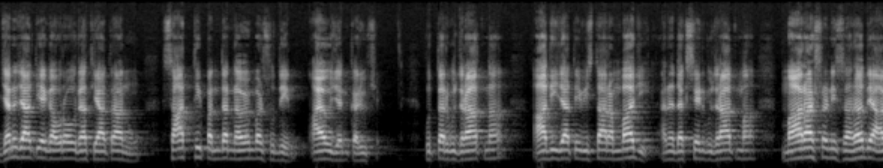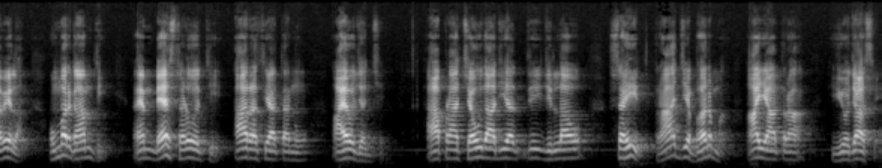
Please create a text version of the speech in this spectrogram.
જનજાતીય ગૌરવ રથયાત્રાનું સાતથી પંદર નવેમ્બર સુધી આયોજન કર્યું છે. ઉત્તર ગુજરાતના આદિજાતિ વિસ્તાર અંબાજી અને દક્ષિણ ગુજરાતમાં મહારાષ્ટ્રની સરહદે આવેલા ઉમરગામથી એમ બે સ્થળોએથી આ રથયાત્રાનું આયોજન છે. આપણા ચૌદ આદિજાતિ જિલ્લાઓ સહિત રાજ્યભરમાં આ યાત્રા યોજાશે.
